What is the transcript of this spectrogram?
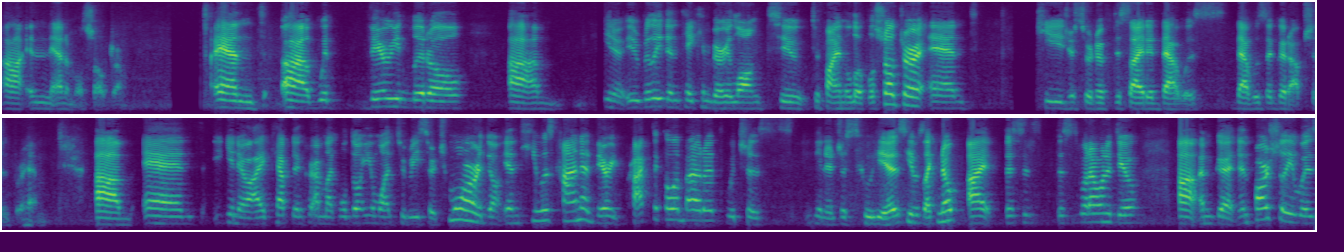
uh, in an animal shelter, and uh, with very little um, you know, it really didn't take him very long to to find a local shelter, and he just sort of decided that was that was a good option for him. Um, and you know, I kept I'm like, well, don't you want to research more? Don't and he was kind of very practical about it, which is you know just who he is. He was like, nope, I this is this is what I want to do. Uh, I'm good. And partially it was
